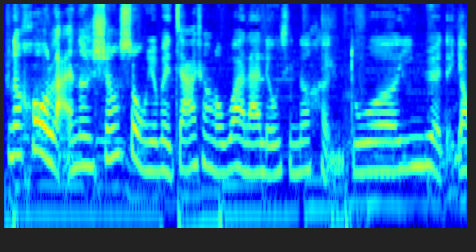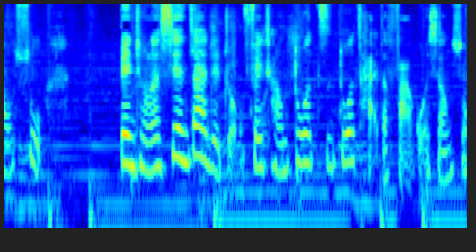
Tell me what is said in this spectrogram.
那后来呢，相送又被加上了外来流行的很多音乐的要素，变成了现在这种非常多姿多彩的法国相送。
